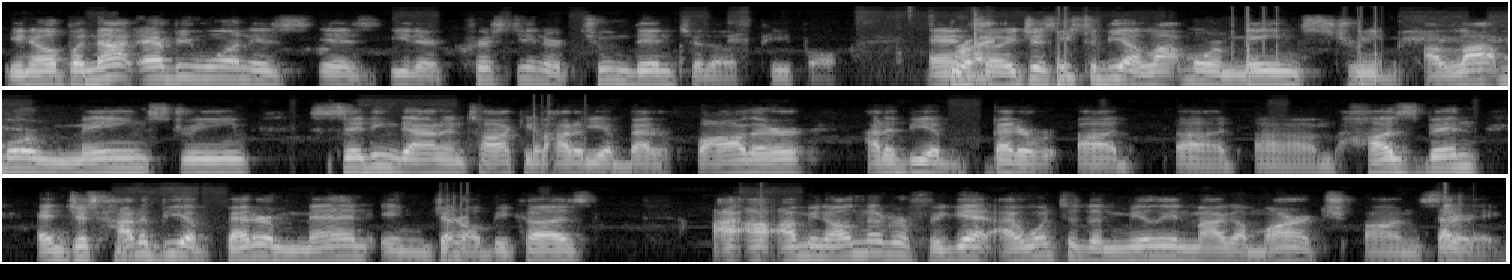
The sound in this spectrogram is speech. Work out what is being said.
You know, but not everyone is is either Christian or tuned into those people. And right. so it just needs to be a lot more mainstream, a lot more mainstream, sitting down and talking about how to be a better father, how to be a better uh, uh, um, husband, and just how to be a better man in general. Because I, I, mean, I'll never forget. I went to the Million MAGA March on Saturday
